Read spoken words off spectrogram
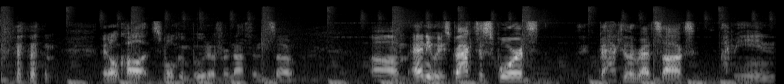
they don't call it smoking Buddha for nothing. So, um, anyways, back to sports. Back to the Red Sox. I mean,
